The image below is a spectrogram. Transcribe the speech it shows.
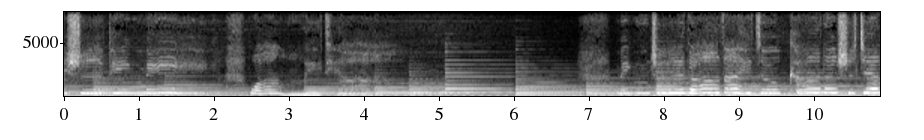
还是拼命往里跳，明知道再走可能是监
